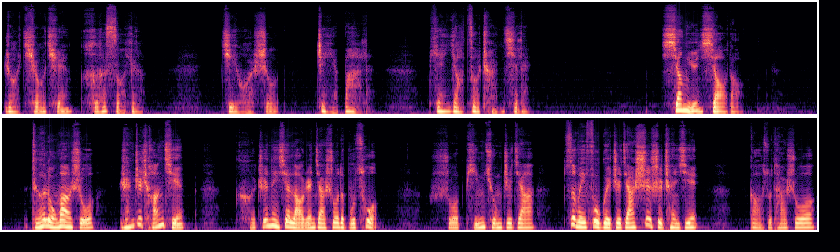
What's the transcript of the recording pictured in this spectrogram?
若求全，何所乐？据我说，这也罢了，偏要坐船起来。湘云笑道：“得陇望蜀，人之常情。可知那些老人家说的不错，说贫穷之家自为富贵之家，事事称心。告诉他说，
